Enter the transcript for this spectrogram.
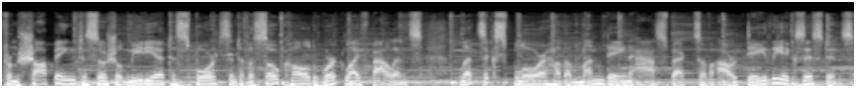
From shopping to social media to sports and to the so called work life balance, let's explore how the mundane aspects of our daily existence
